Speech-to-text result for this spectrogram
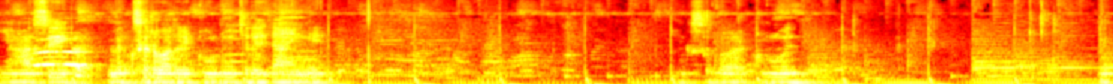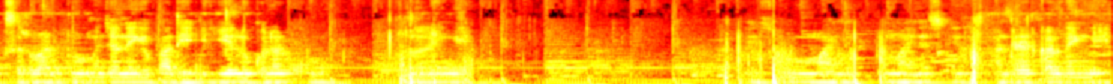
यहाँ से मिक्सर वाले टूल में चले जाएँगे। मिक्सर वाले टूल में मिक्सर वाले टूल में जाने के बाद येलो कलर को लेंगे। इसको माइनस की हंड्रेड कर देंगे।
